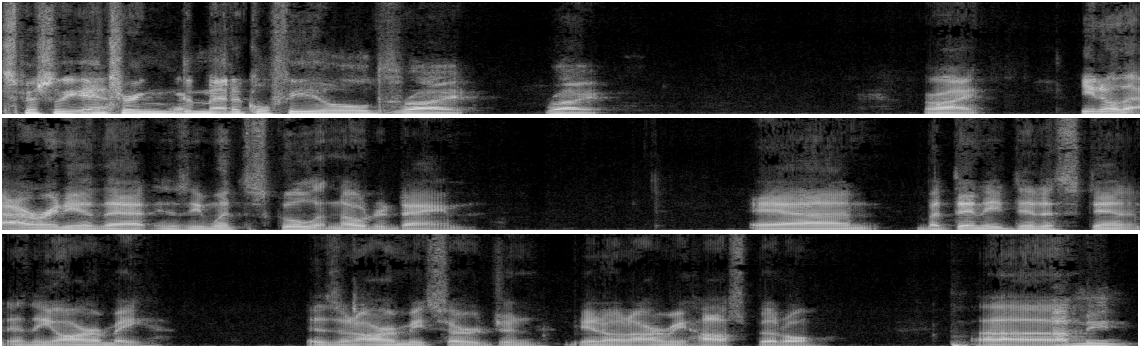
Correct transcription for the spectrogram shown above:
Especially yeah. entering the medical field. Right. Right. Right. You know, the irony of that is he went to school at Notre Dame. And but then he did a stint in the army as an army surgeon, you know, an army hospital. Uh, I mean,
